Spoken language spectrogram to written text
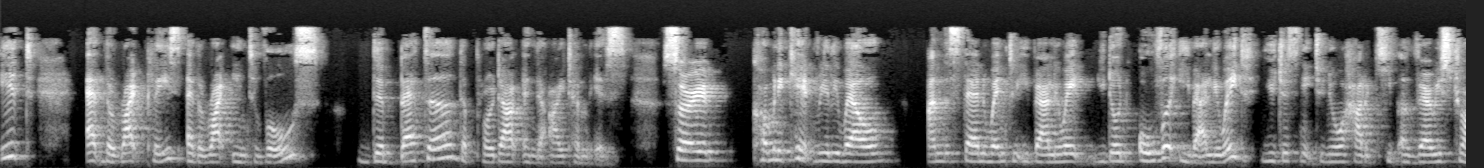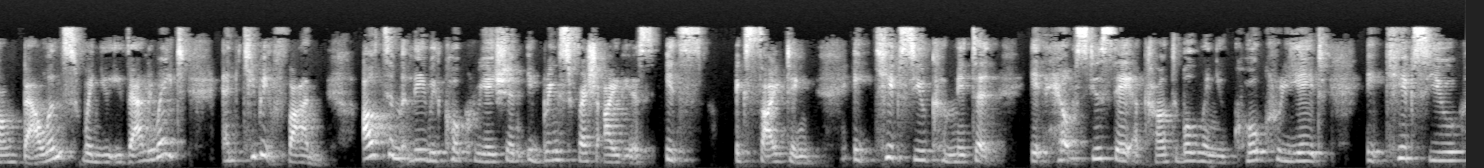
it, at the right place at the right intervals, the better the product and the item is. So communicate really well, understand when to evaluate. You don't over evaluate. You just need to know how to keep a very strong balance when you evaluate and keep it fun. Ultimately with co-creation, it brings fresh ideas. It's exciting. It keeps you committed. It helps you stay accountable when you co-create. It keeps you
